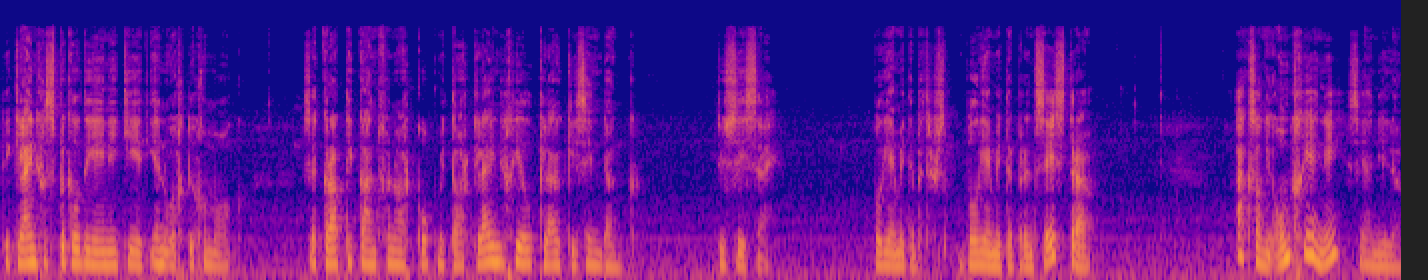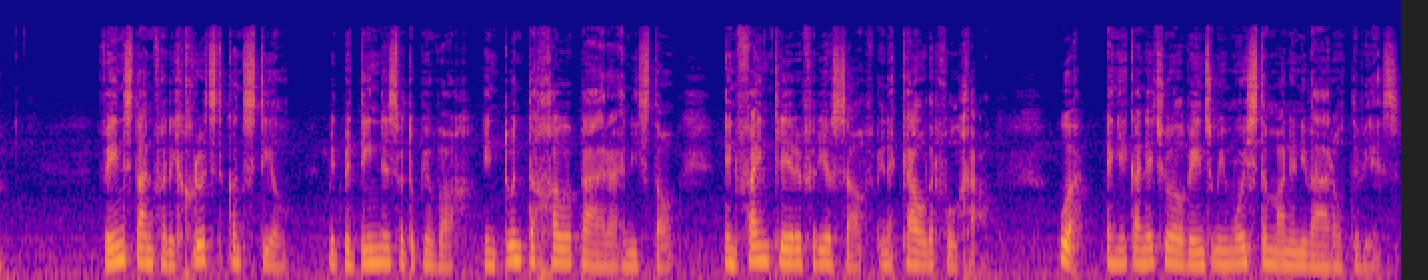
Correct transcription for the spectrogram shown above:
Die klein gespikkelde hennetjie het een oog toegemaak. Sy krap die kant van haar kop met haar klein geel kloutjies en dink. Toe sê sy: "Wil jy met 'n wil jy met 'n prinses trou?" "Ek sal nie omgee nie," sê Anilo. "Wens dan vir die grootste kasteel met bediendes wat op jou wag en 20 goue perde in die stal en fyn klere vir jouself en 'n kelder vol geld. O, en jy kan net sowel wens om die mooiste man in die wêreld te wees.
